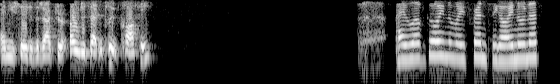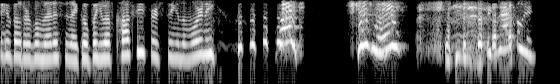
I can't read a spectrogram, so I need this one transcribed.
And you say to the doctor, oh, does that include coffee? I love going to my friends. They go, I know nothing about herbal medicine. I go, but you have coffee first thing in the morning. right. Excuse me. exactly.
